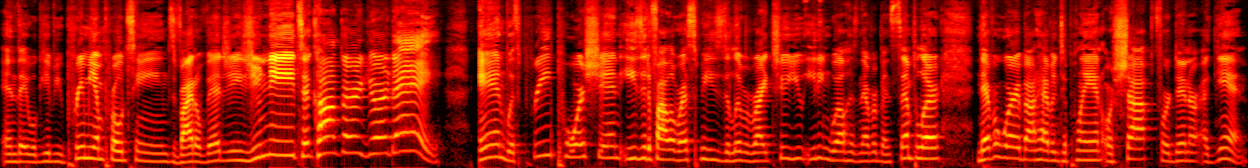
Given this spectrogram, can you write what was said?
and they will give you premium proteins, vital veggies you need to conquer your day. And with pre portioned, easy to follow recipes delivered right to you, eating well has never been simpler. Never worry about having to plan or shop for dinner again.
